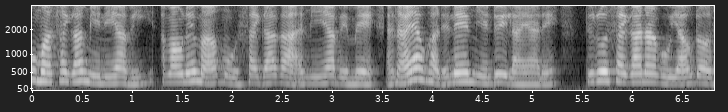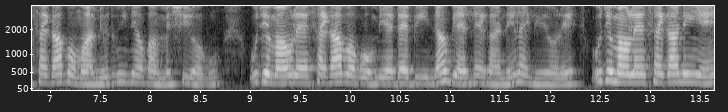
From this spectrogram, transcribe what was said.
ဟိုမှာစိုက်ကားမြင်နေရပြီအမောင်ထဲမှာမှုစိုက်ကားကအမြင်ရပေမဲ့အနားရောက်ကနည်းနည်းမြင်တွေ့လာရတယ် သူတို့စိုက်ကားနာကိုရောက်တော့စိုက်ကားပေါ်မှာအမျိုးသမီးနှစ်ယောက်ကမရှိတော့ဘူးဦးကျင်မောင်လည်းစိုက်ကားပေါ်ကိုအမြင်တက်ပြီးနောက်ပြန်လှည့်ကနေလိုက်လေတော့တယ်ဦးကျင်မောင်လည်းစိုက်ကားနေရင်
